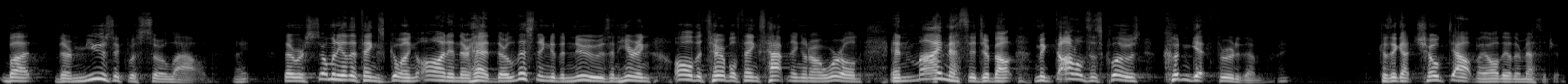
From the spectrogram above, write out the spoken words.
but their music was so loud, right? There were so many other things going on in their head. They're listening to the news and hearing all the terrible things happening in our world, and my message about McDonald's is closed couldn't get through to them, right? Because they got choked out by all the other messages.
